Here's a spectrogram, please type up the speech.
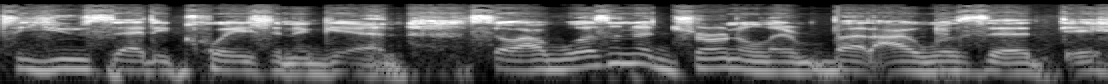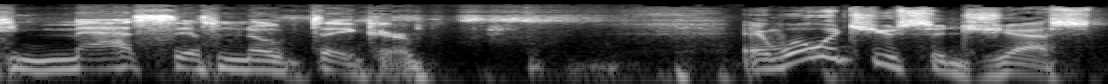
to use that equation again. So I wasn't a journalist but I was a, a massive note taker. And what would you suggest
